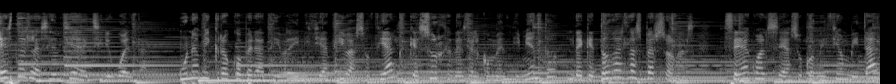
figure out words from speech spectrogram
Esta es la esencia de Chirihuelta, una microcooperativa de iniciativa social que surge desde el convencimiento de que todas las personas, sea cual sea su condición vital,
